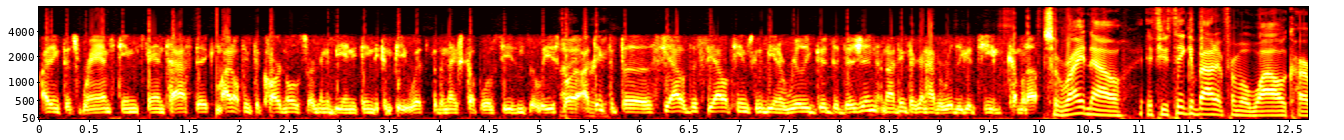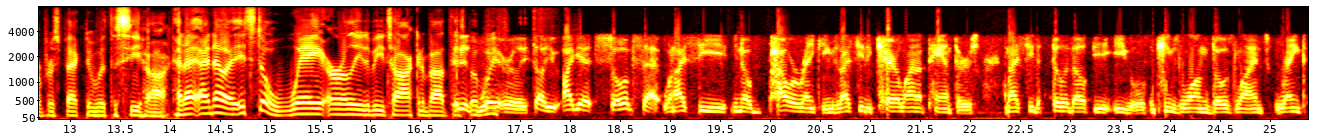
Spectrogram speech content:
I think this Rams team is fantastic. I don't think the Cardinals are going to be anything to compete with for the next couple of seasons at least. I But I, agree. think that the Seattle, the Seattle team is going to be in a really good division, and I think they're going to have a really good team coming up. So right now, if you think about it from a wild card perspective with the Seahawks, and I, I know it's still way early to be talking about this, It is but way with, early. I tell you, I get so upset when I see, you know, power rankings and I see the Carolina Panthers and I see the Philadelphia Eagles and teams along those lines ranked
